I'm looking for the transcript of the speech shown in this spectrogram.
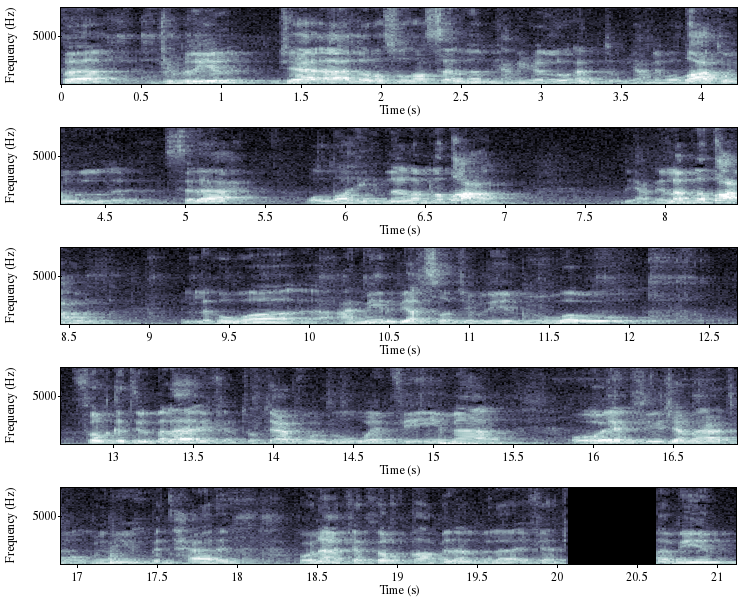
فجبريل جاء للرسول صلى الله عليه وسلم يعني قال له أنتم يعني وضعتم السلاح والله إنا لم نضعه. يعني لم نضعه اللي هو عن مين بيقصد جبريل هو فرقة الملائكة. أنتم بتعرفوا إنه وين في إيمان وين في جماعة مؤمنين بتحارب؟ هناك فرقة من الملائكة مين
